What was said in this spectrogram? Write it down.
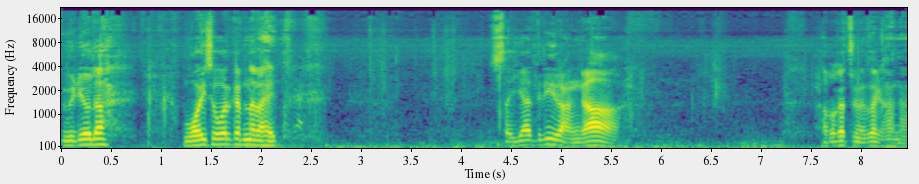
व्हिडिओला व्हॉइस ओव्हर करणार आहेत. सह्याद्री रांगा. हा बघा चुन्याचा घाणा.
